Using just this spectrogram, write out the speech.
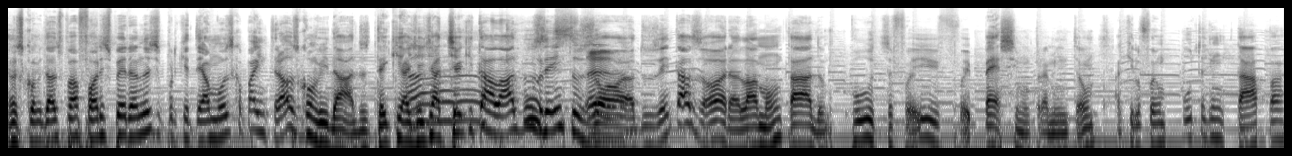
Os convidados pra fora esperando, porque tem a música pra entrar os convidados. Tem que, a gente já tinha que estar lá 200 é. horas, 200 horas lá montado. Putz, foi, foi péssimo pra mim. Então, aquilo foi um puta de um tapa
